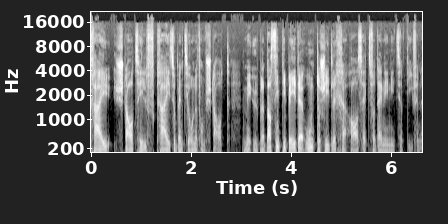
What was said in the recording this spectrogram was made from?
keine Staatshilfe, keine Subventionen vom Staat mehr über. Das sind die beiden unterschiedlichen Ansätze von diesen Initiativen.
